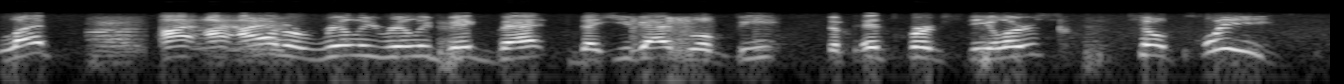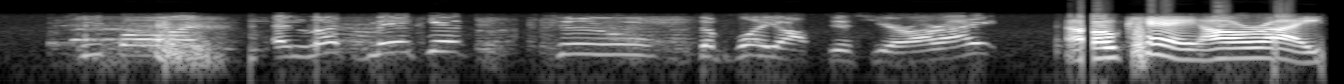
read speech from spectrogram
let's. I, I I have a really really big bet that you guys will beat the Pittsburgh Steelers. So please keep on and let's make it to the playoffs this year. All right. Okay, all right.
